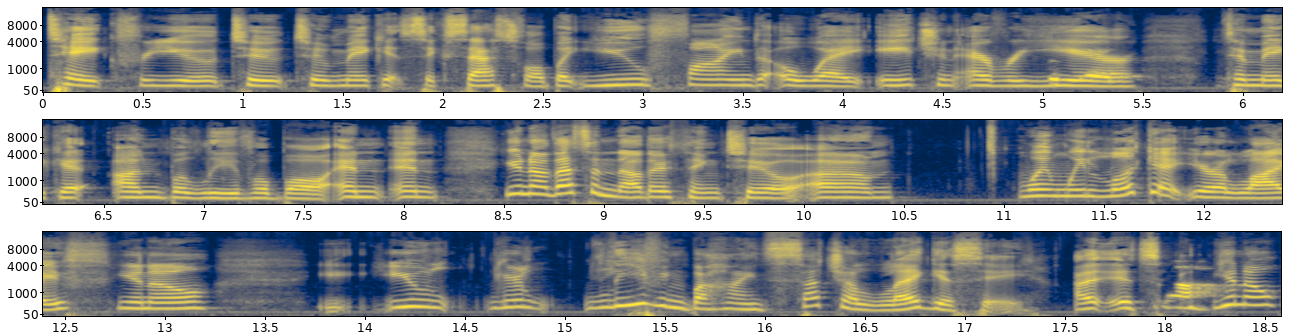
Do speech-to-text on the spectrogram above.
take for you to to make it successful, but you find a way each and every year to make it unbelievable. And and you know that's another thing too. Um, when we look at your life, you know, you you're leaving behind such a legacy. It's yeah. you know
